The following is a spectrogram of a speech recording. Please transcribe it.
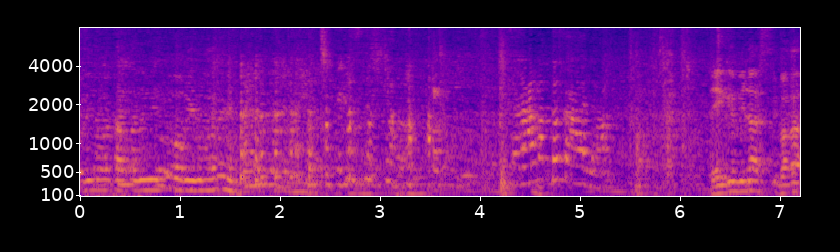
Sabi naman tatanungin ko, okay naman eh. Salamat ba sa alak? Thank you, Bilas. Iba ka.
